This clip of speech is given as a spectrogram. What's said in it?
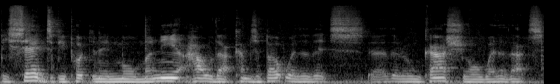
be said to be putting in more money. How that comes about, whether it's uh, their own cash or whether that's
